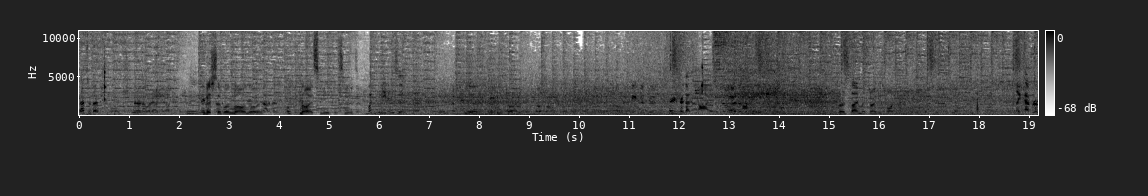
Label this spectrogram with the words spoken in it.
that's a vegetable. We don't know what it is. Maybe vegetable? No, no. It's no, it's meat. It's meat. What meat is it? Yeah, let me try. Pretty sure that's not. not meat. First time I tried this one. like ever.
